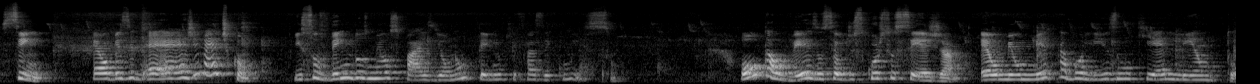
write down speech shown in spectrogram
sim, é, obesidade, é, é genético. Isso vem dos meus pais e eu não tenho o que fazer com isso. Ou talvez o seu discurso seja: é o meu metabolismo que é lento.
